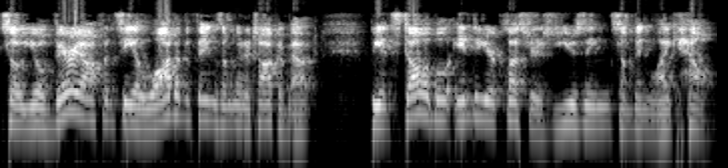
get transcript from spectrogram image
So you'll very often see a lot of the things I'm going to talk about be installable into your clusters using something like Helm.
